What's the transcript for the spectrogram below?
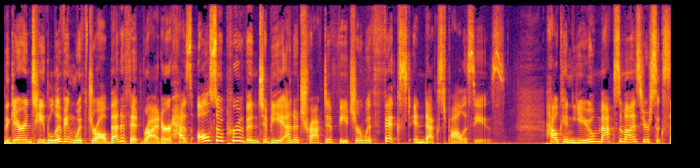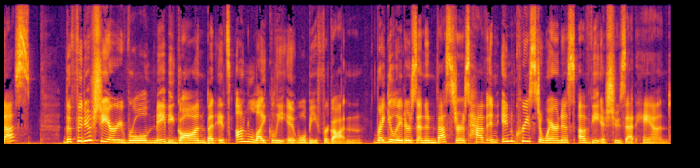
The guaranteed living withdrawal benefit rider has also proven to be an attractive feature with fixed indexed policies. How can you maximize your success? The fiduciary rule may be gone, but it's unlikely it will be forgotten. Regulators and investors have an increased awareness of the issues at hand.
